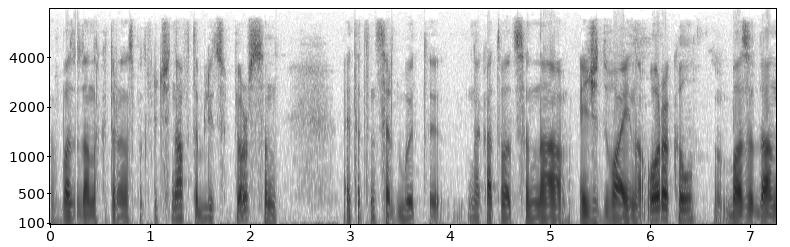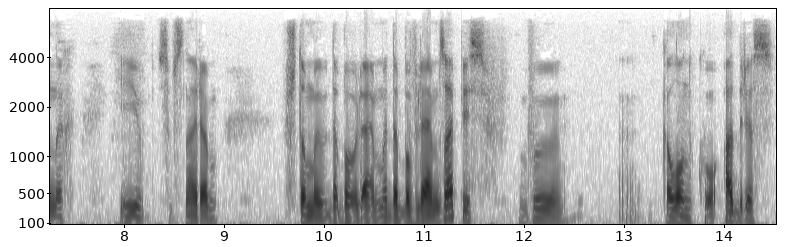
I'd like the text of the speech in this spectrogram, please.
в базу данных, которая у нас подключена, в таблицу person. Этот insert будет накатываться на H2 и на Oracle базы данных. И, собственно говоря, что мы добавляем? Мы добавляем запись в э, колонку адрес.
